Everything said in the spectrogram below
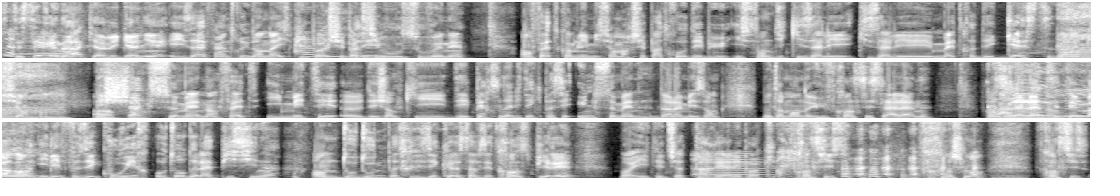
C'était Serena qui avait gagné et ils avaient fait un truc dans Nice People. Ah oui, je sais pas oui. si vous vous souvenez. En fait, comme l'émission marchait pas trop au début, ils se sont dit qu'ils allaient qu'ils allaient mettre des guests dans l'émission. Et Oh, chaque semaine, en fait, ils mettaient euh, des gens qui, des personnalités qui passaient une semaine dans la maison. Notamment, on a eu Francis Lalanne. Francis Ah, Lalanne, c'était marrant. Il les faisait courir autour de la piscine en doudoune parce qu'il disait que ça faisait transpirer. Bon, il était déjà taré à l'époque. Francis, franchement, Francis,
